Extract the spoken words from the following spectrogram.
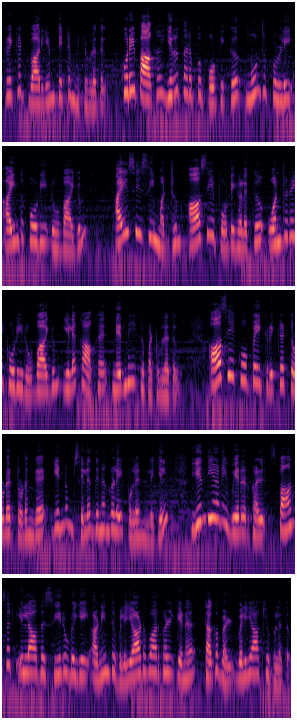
கிரிக்கெட் வாரியம் திட்டமிட்டுள்ளது. குறிப்பாக இருதரப்பு போட்டிக்கு மூன்று புள்ளி ஐந்து கோடி ரூபாயும் ஐசிசி மற்றும் ஆசிய போட்டிகளுக்கு ஒன்றரை கோடி ரூபாயும் இலக்காக நிர்ணயிக்கப்பட்டுள்ளது. ஆசிய கோப்பை கிரிக்கெட் தொடர் தொடங்க இன்னும் சில தினங்களே உள்ள நிலையில் இந்திய அணி வீரர்கள் ஸ்பான்சர் இல்லாத சீருடையை அணிந்து விளையாடுவார்கள் என தகவல் வெளியாகியுள்ளது.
